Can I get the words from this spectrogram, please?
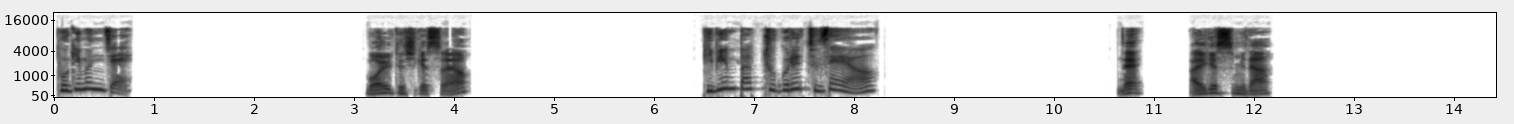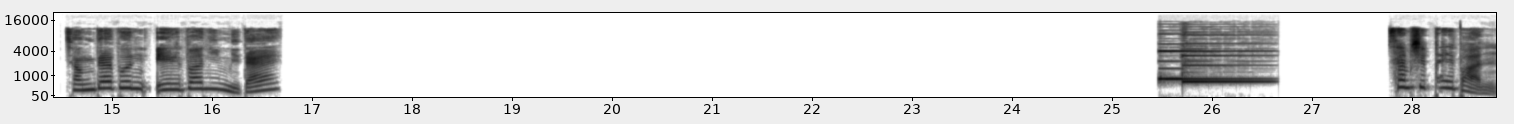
보기 문제. 뭘 드시겠어요? 비빔밥 두 그릇 주세요. 네, 알겠습니다. 정답은 1번입니다. 삼십팔 번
